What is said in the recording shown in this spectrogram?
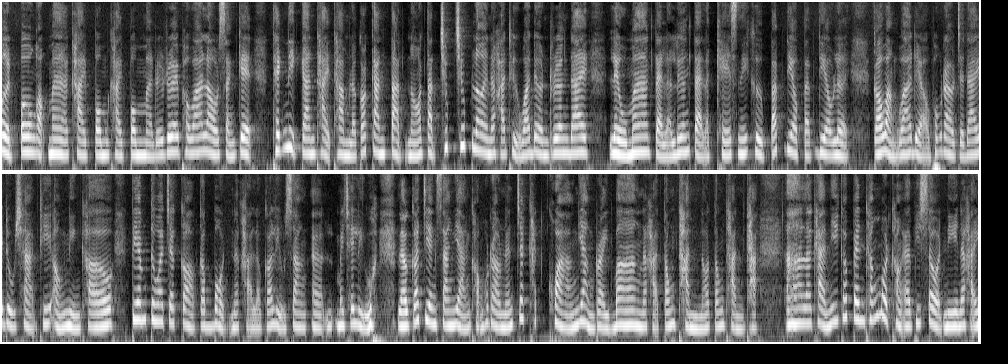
เปิดโปงออกมาคายปมคายปมมาเรื่อยๆ เพราะว่าเราสังเกตเทคนิคการถ่ายทำแล้วก็การตัดเนาะตัดชุบๆเลยนะคะ ถือว่าเดินเรื่องได้เร็วมากแต่ละเรื่องแต่ละเคสนี้คือแป๊บเดียวแป๊บเดียวเลย ก็หวังว่าเดี๋ยวพวกเราจะได้ดูฉากที่อ๋องหนิงเขาเตรียมตัวจะก่อกระบฏนะคะ แล้วก็หลิวซังเอ่อไม่ใช่หลิว แล้วก็เจียงซังอย่างของพวกเรานั้นจะขัดขวางอย่างไรบ้างนะคะ ต้องทันเนาะต้องทันค่ะอาละค่ะ นี่ก็เป็นทั้งหมดของเอพิโซดนี้นะคะ จ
